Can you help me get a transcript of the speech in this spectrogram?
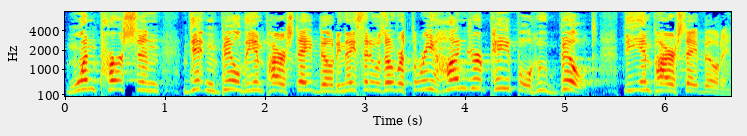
one person didn't build the Empire State Building. They said it was over 300 people who built the Empire State Building.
